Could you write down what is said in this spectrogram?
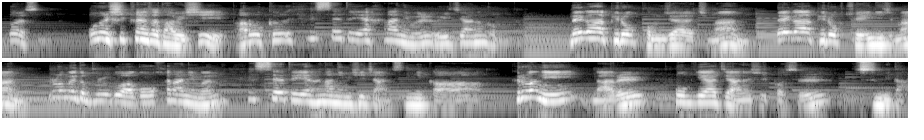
그거였습니다. 오늘 시편에서 다윗이 바로 그 헤세드의 하나님을 의지하는 겁니다. 내가 비록 범죄하였지만, 내가 비록 죄인이지만, 그럼에도 불구하고 하나님은 헤세드의 하나님이시지 않습니까? 그러니 나를 포기하지 않으실 것을 믿습니다.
